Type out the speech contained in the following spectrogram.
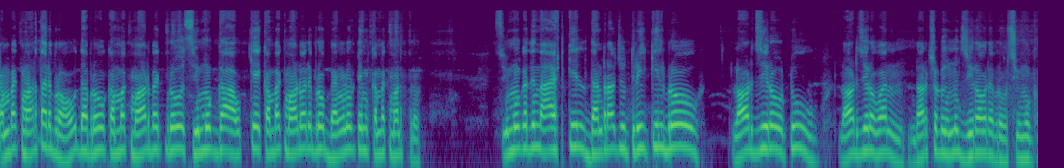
ಕಂಬ್ಯಾಕ್ ಮಾಡ್ತಾರೆ ಬ್ರೋ ಹೌದಾ ಬ್ರೋ ಕಂಬ್ಯಾಕ್ ಮಾಡ್ಬೇಕು ಬ್ರೋ ಶಿವಮೊಗ್ಗ ಓಕೆ ಕಂಬ್ಯಾಕ್ ಮಾಡೋರಿ ಬ್ರೋ ಬೆಂಗಳೂರು ಟೀಮ್ ಕಂಬ್ಯಾಕ್ ಮಾಡ್ತು ಬ್ರೋ ಶಿವಮೊಗ್ಗದಿಂದ ಆಸ್ಟ್ kill Dhanraj three kill bro lord zero two lord zero one dark shadow ಇನ್ನೂ ಜೀರೋ ಅವರೇ ಬ್ರೋ ಶಿವಮೊಗ್ಗ.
